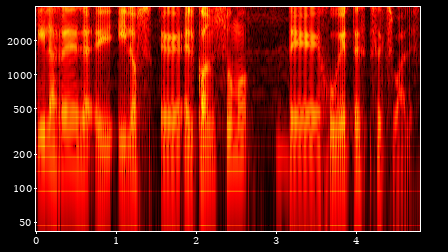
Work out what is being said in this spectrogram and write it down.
y las redes de- y, y los eh, el consumo de juguetes sexuales.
